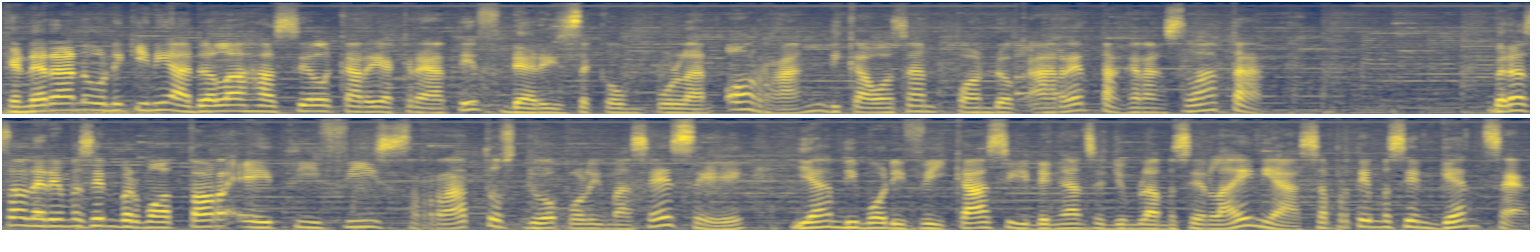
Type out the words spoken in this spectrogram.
Kendaraan unik ini adalah hasil karya kreatif dari sekumpulan orang di kawasan Pondok Aren, Tangerang Selatan. Berasal dari mesin bermotor ATV 125cc yang dimodifikasi dengan sejumlah mesin lainnya seperti mesin genset.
